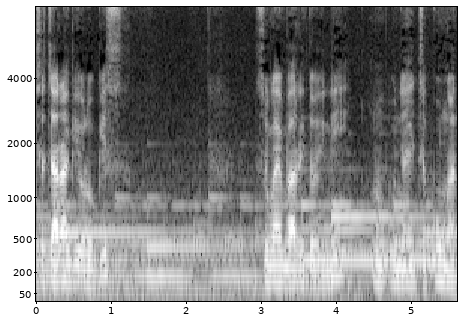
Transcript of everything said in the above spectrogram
Secara geologis Sungai Barito ini mempunyai cekungan.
